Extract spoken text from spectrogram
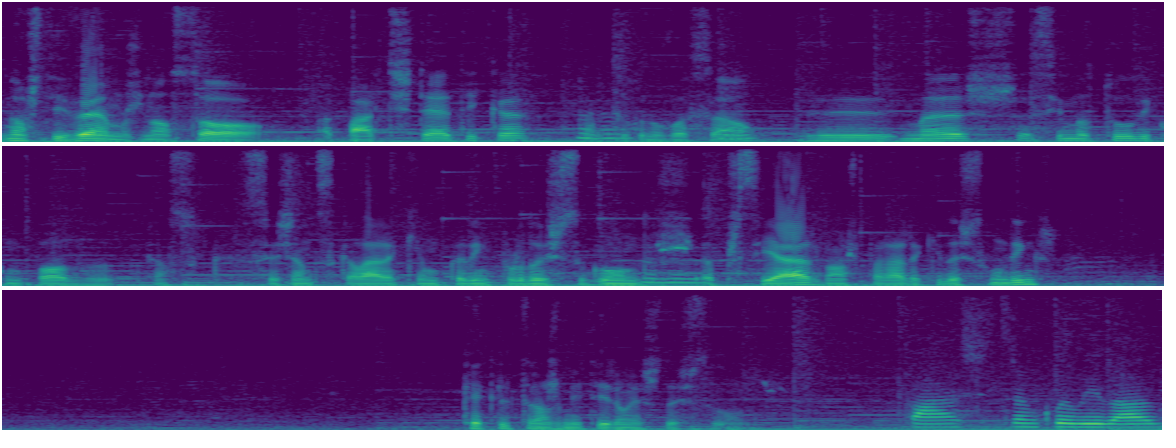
Nós tivemos não só a parte estética, portanto, de renovação, eh, mas acima de tudo, e como pode, penso que se a gente se calar aqui um bocadinho por dois segundos, apreciar, vamos parar aqui dois segundinhos. O que é que lhe transmitiram estes dois segundos? Paz, tranquilidade,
